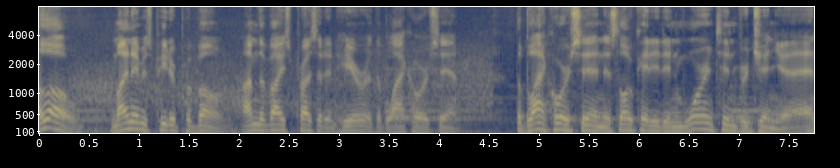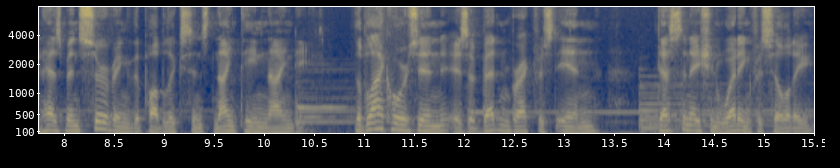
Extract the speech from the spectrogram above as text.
Hello, my name is Peter Pavone. I'm the Vice President here at the Black Horse Inn. The Black Horse Inn is located in Warrenton, Virginia and has been serving the public since 1990. The Black Horse Inn is a bed and breakfast inn, destination wedding facility,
